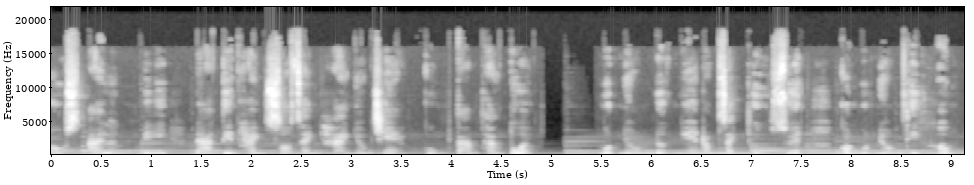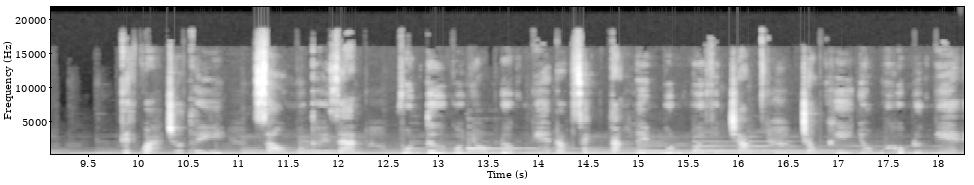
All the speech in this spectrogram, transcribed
Rhode Island, Mỹ đã tiến hành so sánh hai nhóm trẻ cùng 8 tháng tuổi. Một nhóm được nghe đọc sách thường xuyên, còn một nhóm thì không. Kết quả cho thấy, sau một thời gian, vốn từ của nhóm được nghe đọc sách tăng lên 40%, trong khi nhóm không được nghe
